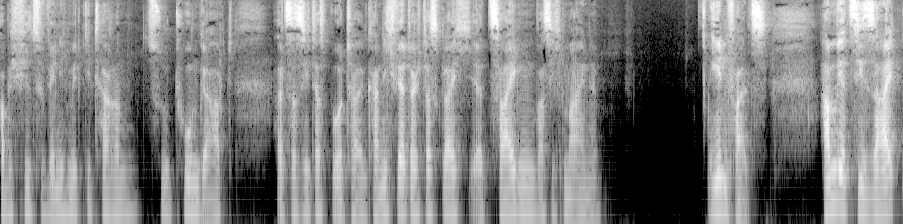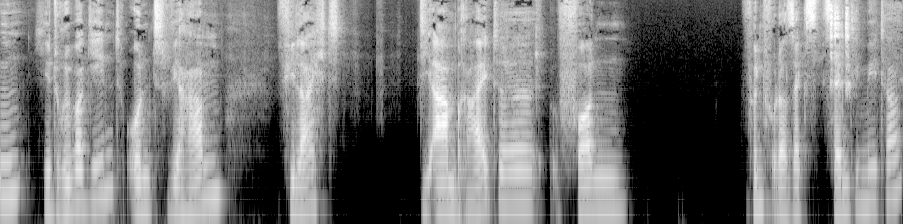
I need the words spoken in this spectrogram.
habe ich viel zu wenig mit Gitarren zu tun gehabt als dass ich das beurteilen kann. Ich werde euch das gleich äh, zeigen, was ich meine. Jedenfalls haben wir jetzt die Seiten hier drüber gehend und wir haben vielleicht die Armbreite von fünf oder sechs Zentimeter.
